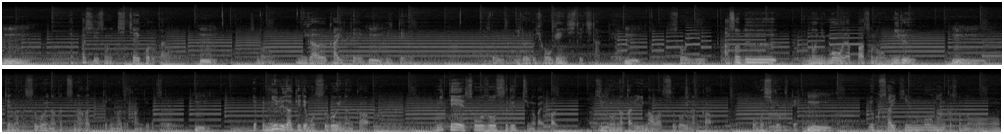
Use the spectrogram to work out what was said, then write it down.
うん。やっぱしそのちっちゃい頃からうん。その似顔絵描いてん。見て、そういういろいろ表現してきたんで、うん。そういう遊ぶのにもやっぱその見るうん。っていうのがすごいなんかつながってるなって感じがして。うんやっぱ見るだけでもすごいなんか見て想像するっていうのがやっぱ自分の中で今はすごいなんか面白くて。うん。よく最近もなんかその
